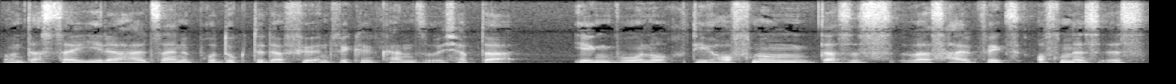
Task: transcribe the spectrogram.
Und dass da jeder halt seine Produkte dafür entwickeln kann. So, ich habe da irgendwo noch die Hoffnung, dass es was halbwegs Offenes ist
